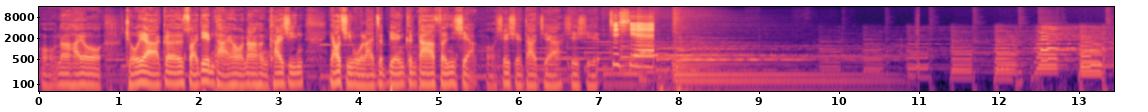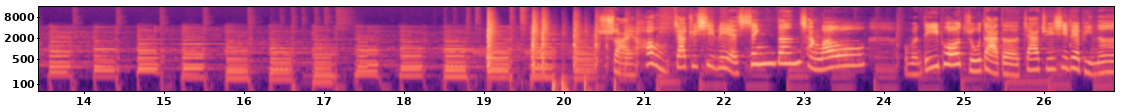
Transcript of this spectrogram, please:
哦，那还有球雅跟。的甩电台哦，那很开心邀请我来这边跟大家分享哦，谢谢大家，谢谢，谢谢。甩 Home 家居系列新登场喽！我们第一波主打的家居系列品呢，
